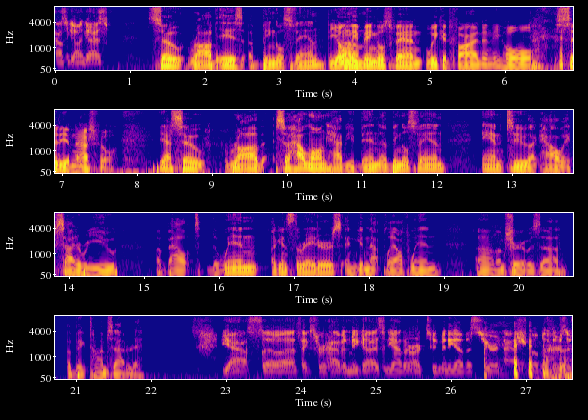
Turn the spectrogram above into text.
How's it going, guys? So Rob is a Bengals fan. The only Um, Bengals fan we could find in the whole city of Nashville. Yeah. So Rob, so how long have you been a Bengals fan? And to like, how excited were you about the win against the Raiders and getting that playoff win? Um, I'm sure it was uh, a big time Saturday. Yeah, so uh, thanks for having me, guys. And yeah, there aren't too many of us here in Nashville, but there's a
